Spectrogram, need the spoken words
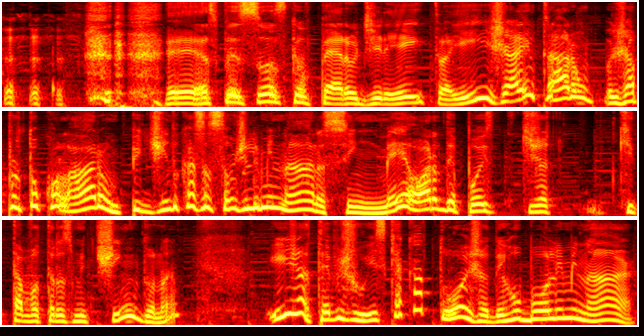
é, as pessoas que operam direito aí já entraram, já protocolaram pedindo cassação de liminar, assim, meia hora depois que já que tava transmitindo, né? E já teve juiz que acatou, já derrubou o liminar.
